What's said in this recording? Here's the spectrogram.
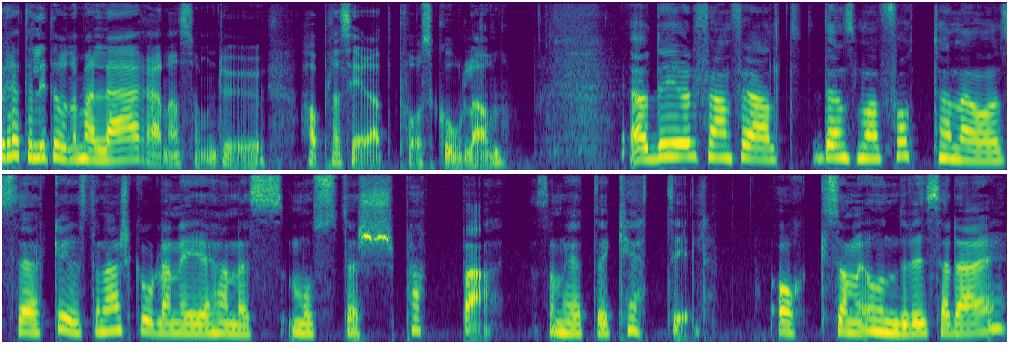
Berätta lite om de här lärarna som du har placerat på skolan. Ja, det är väl framförallt den som har fått henne att söka just den här skolan är ju hennes mosters pappa som heter Kettil och som undervisar där.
